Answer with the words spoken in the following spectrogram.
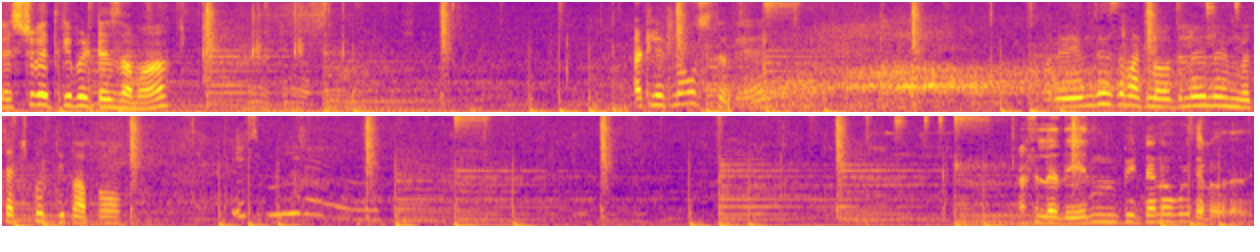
Next వెతికి పెట్టేద్దామా? అట్లా ఎట్లా వస్తుంది? మరి ఏం చేస్తాం? అట్లా వదిలేయలేం ఇంకా చచ్చిపోద్ది పాపం. అసలు అది ఏం బిడ్డనో కూడా తెలియదు అది.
